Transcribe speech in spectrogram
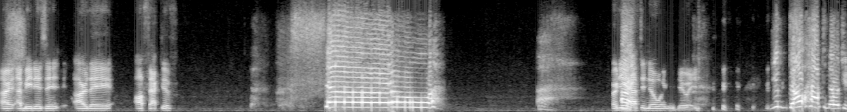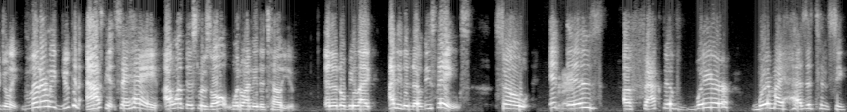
I, I mean, is it are they effective? So, Or do you right. have to know what you're doing? you don't have to know what you're doing. Literally, you can ask it, say, hey, I want this result. What do I need to tell you? And it'll be like, I need to know these things. So it is Right. effective. Where where my hesitancy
